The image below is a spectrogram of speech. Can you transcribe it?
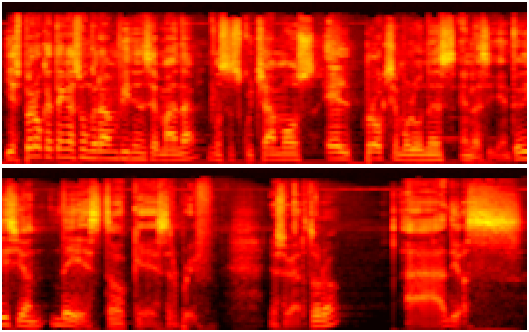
Y espero que tengas un gran fin de semana. Nos escuchamos el próximo lunes en la siguiente edición de esto que es el brief. Yo soy Arturo. Adiós.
